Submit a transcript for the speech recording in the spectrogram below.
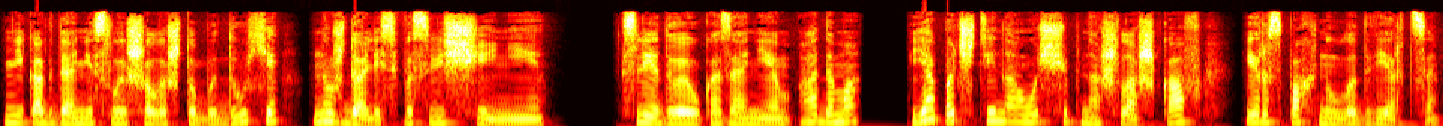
Никогда не слышала, чтобы духи нуждались в освещении. Следуя указаниям Адама, я почти на ощупь нашла шкаф и распахнула дверцы.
